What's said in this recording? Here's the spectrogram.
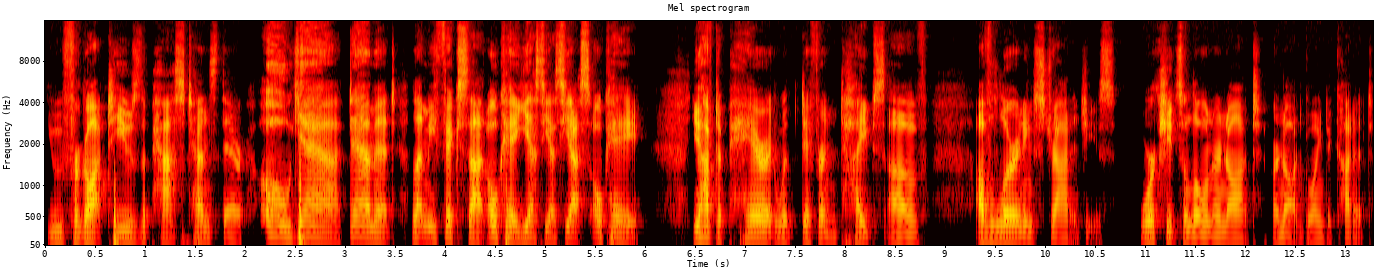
you forgot to use the past tense there. Oh, yeah, damn it. Let me fix that. Okay, yes, yes, yes, okay. You have to pair it with different types of, of learning strategies. Worksheets alone are not, are not going to cut it.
